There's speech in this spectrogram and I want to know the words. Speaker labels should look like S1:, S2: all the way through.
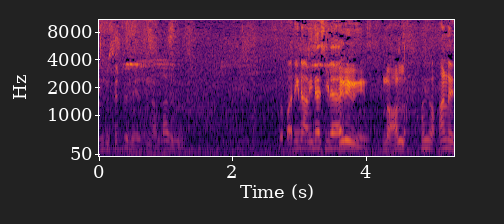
S1: உங்க செட்டு நல்லா இருக்குது
S2: இப்போ பார்த்தீங்கன்னா அவினாசியில்
S1: இன்னும் ஆள் ஐயோ ஆனா.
